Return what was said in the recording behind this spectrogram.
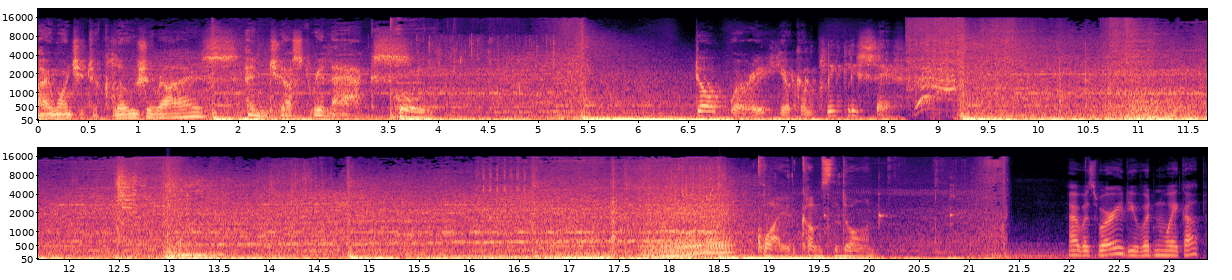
I want you to close your eyes and just relax. Don't worry, you're completely safe. The dawn. I was worried you wouldn't wake up.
